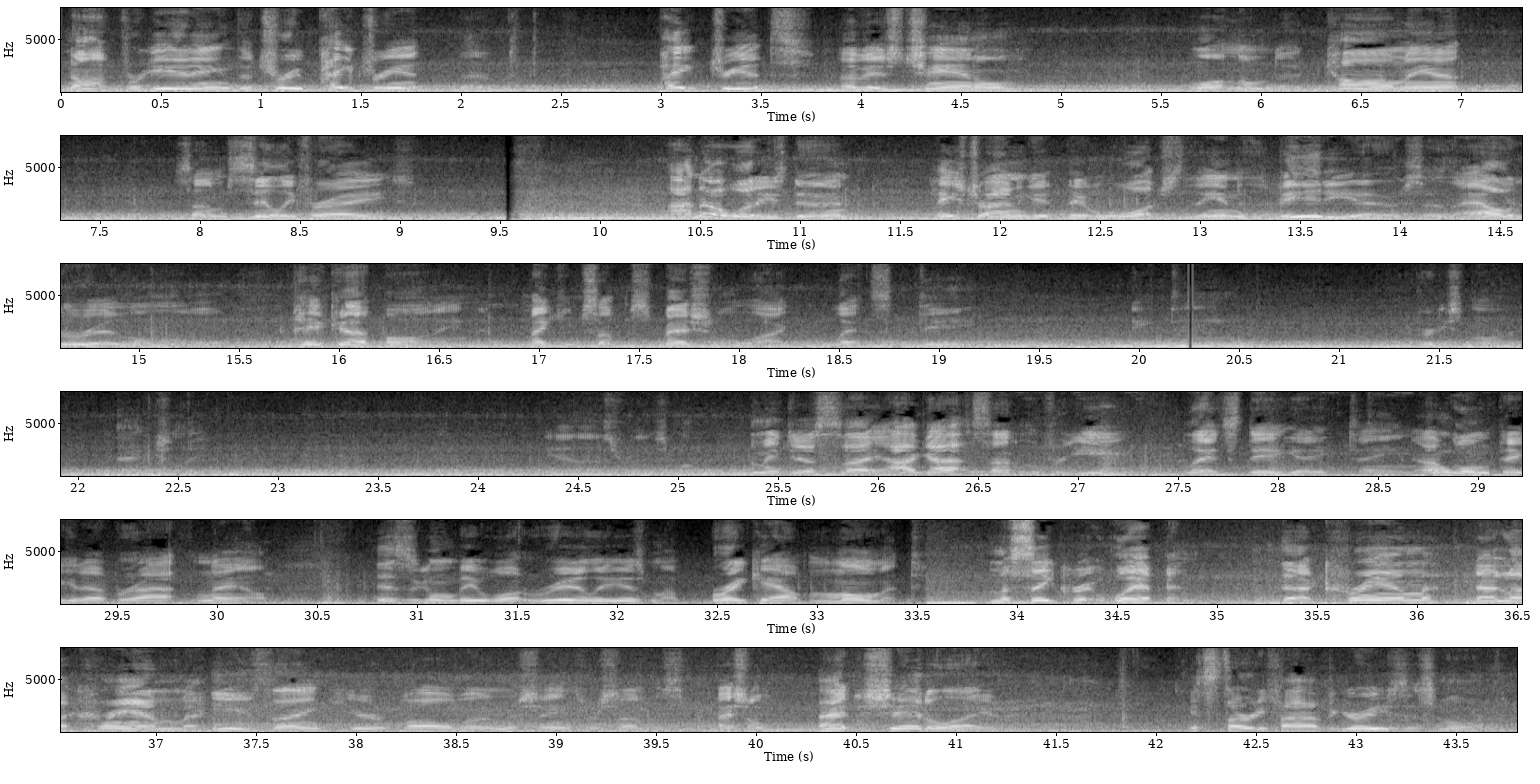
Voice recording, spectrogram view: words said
not forgetting the true patriot patriots of his channel wanting them to comment some silly phrase I know what he's doing he's trying to get people to watch to the end of the video so the algorithm will pick up on him and make him something special like let's dig 18 pretty smart actually Yeah, that's really smart. let me just say, I got something for you. Let's dig 18. I'm going to pick it up right now. This is going to be what really is my breakout moment. My secret weapon, the creme de la creme. You think your Volvo machines are something special. I had to shed a layer. It's 35 degrees this morning.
